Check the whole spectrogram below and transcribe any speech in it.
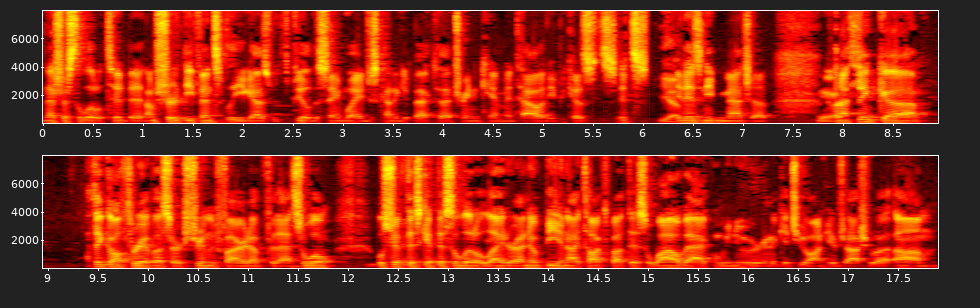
that's just a little tidbit. I'm sure defensively, you guys would feel the same way. And just kind of get back to that training camp mentality because it's it's yeah. it is an even matchup. Yeah. But I think uh, I think all three of us are extremely fired up for that. So we'll we'll shift this, get this a little lighter. I know B and I talked about this a while back when we knew we were going to get you on here, Joshua. Um,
